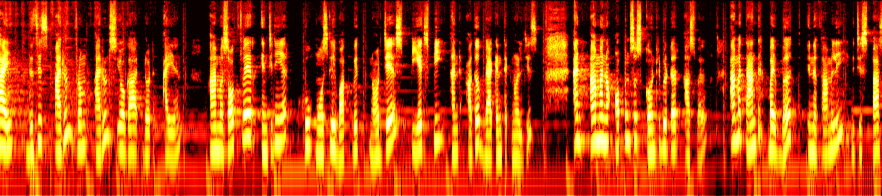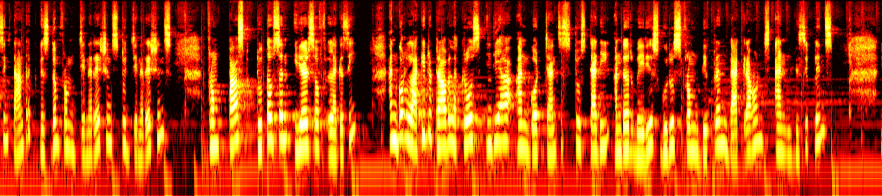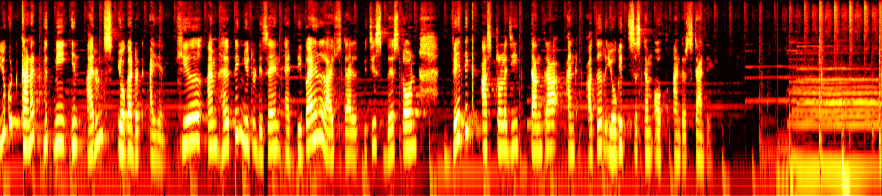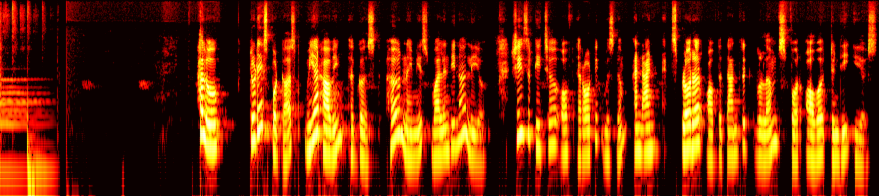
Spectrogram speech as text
Hi, this is Arun from arunsyoga.in. I'm a software engineer who mostly work with Node.js, PHP, and other backend technologies. And I'm an open source contributor as well. I'm a tantric by birth in a family which is passing tantric wisdom from generations to generations from past 2000 years of legacy and got lucky to travel across India and got chances to study under various gurus from different backgrounds and disciplines. You could connect with me in arunsyoga.in. Here I'm helping you to design a divine lifestyle which is based on Vedic astrology, tantra and other yogic system of understanding. Hello. Today's podcast we are having a guest. Her name is Valentina Leo. She is a teacher of erotic wisdom and an explorer of the tantric realms for over 20 years.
